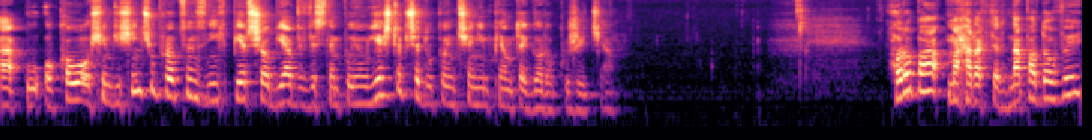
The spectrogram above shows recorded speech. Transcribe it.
a u około 80% z nich pierwsze objawy występują jeszcze przed ukończeniem 5 roku życia. Choroba ma charakter napadowy,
